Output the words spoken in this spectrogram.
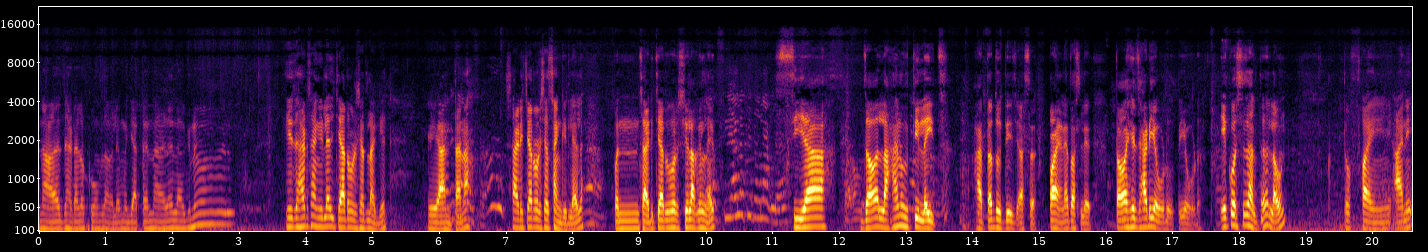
नारळ झाडाला कोंब लागलाय. म्हणजे आता नारळ लागणार. हे झाड सांगितलेलं चार वर्षात लागेल. हे आणताना. साडेचार वर्षात सांगितलेलं. पण साडेचार वर्ष लागले नाहीत. सिया जेव्हा लहान होती लईच हातात होती असं पाळण्यात असले तेव्हा हे झाड एवढं होतं एवढं. एक वर्ष झालं लावून? तर फाय आणि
